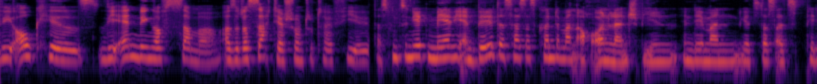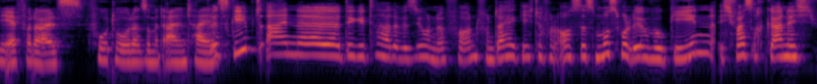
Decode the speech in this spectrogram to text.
The Oak Hills, The Ending of Summer. Also das sagt ja schon total viel. Das funktioniert mehr wie ein Bild, das heißt, das könnte man auch online spielen, indem man jetzt das als PDF oder als Foto oder so mit allen teilt. Es gibt eine digitale Version davon, von daher gehe ich davon aus, das muss wohl irgendwo gehen. Ich weiß auch gar nicht,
